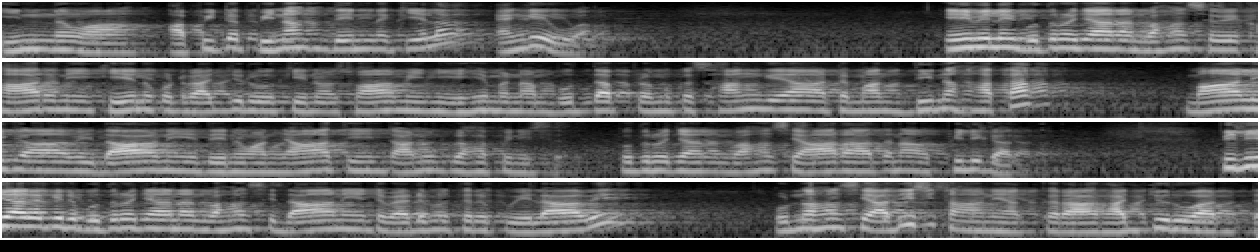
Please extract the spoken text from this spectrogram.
ඉන්නවා අපිට පිනක් දෙන්න කියලා ඇඟෙව්වා. ඒ වෙලේ බුදුරජාණන් වහන්සේ කාරණය කියනකොට රජ්ජුරුව කියනවා ස්වාමීණී එහෙම නම් බුද්ධ ප්‍රමුඛ සංඝයාට මන් දින හතක් මාලිගාවේ දානය දෙනවා ඥාතීන්ට අනුග්‍රහ පිණිස බුදුරජාණන් වහන්සේ ආරාධනාව පිළිගත්. පිළියාරගෙන බුදුරජාණන් වහන්සේ දානයට වැඩම කරපු වෙලාවේ උන්වහන්සේ අධිෂ්ඨානයක් කරා රජ්ජුරුවන්ට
